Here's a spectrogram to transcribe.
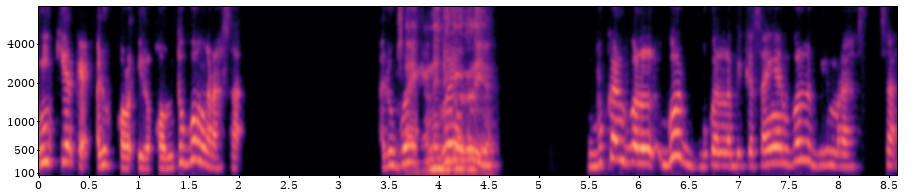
mikir kayak aduh kalau ilkom tuh gue ngerasa aduh gue Saingannya juga kali ya. Bukan bukan gue bukan lebih kesayangan gue lebih merasa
